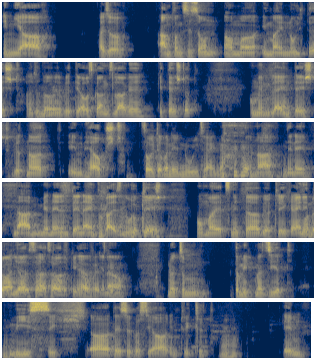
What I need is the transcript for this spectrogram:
im Jahr, also Anfang Saison haben wir immer einen Nulltest, also mhm. da wird die Ausgangslage getestet. Und mit dem gleichen Test wird noch im Herbst. Sollte aber nicht Null sein. Ne? nein, nein, nein, nein, wir nennen den einfach als Nulltest. Okay wo man jetzt nicht da wirklich eine Von dort aus hat. Auf, ja, genau. genau. Nur zum, damit man sieht, mhm. wie sich äh, das übers Jahr entwickelt. Mhm. Eben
